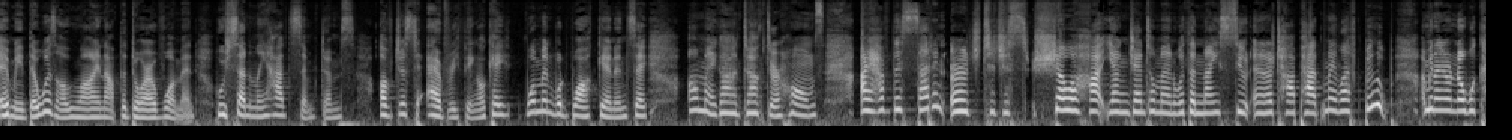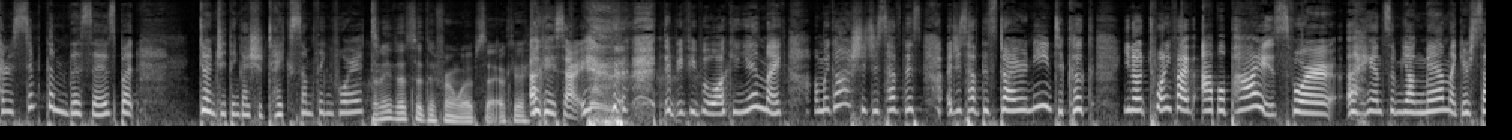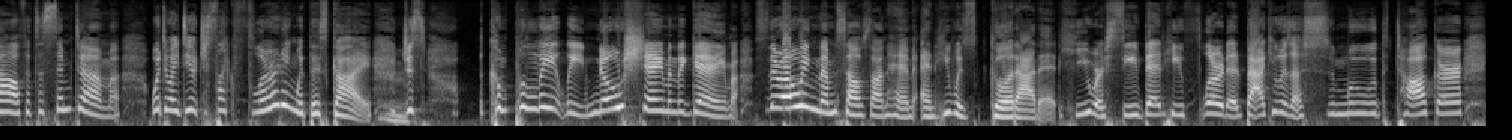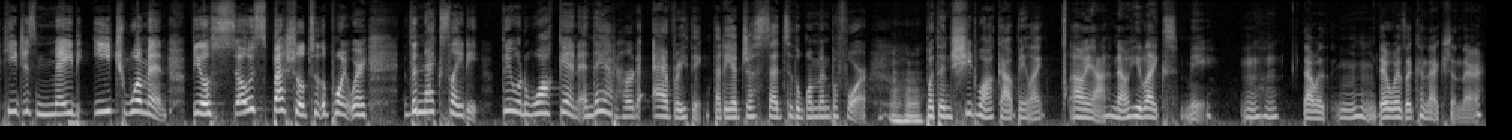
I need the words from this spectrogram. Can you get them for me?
I mean, there was a line out the door of women who suddenly had symptoms of just everything, okay? Women would walk in and say, Oh my God, Dr. Holmes, I have this sudden urge to just show a hot young gentleman with a nice suit and a top hat my left boob. I mean, I don't know what kind of symptom this is, but don't you think I should take something for it? Honey, that's a different website. Okay. Okay, sorry. There'd be people walking in like, "Oh my gosh, I just have this I just have this dire need to cook, you know, 25 apple pies for a handsome young man like yourself. It's a symptom. What do I do?" Just like flirting with this guy. Mm. Just completely no shame in the game, throwing themselves on him, and he was good at it. He received it, he flirted back, he was a smooth talker. He just made each woman feel so special to the point where the next lady, they would walk in and they had heard everything that he had just said to the woman before. Mm-hmm. But then she'd walk out being like, oh, yeah, no, he likes me. Mm-hmm. That was, mm-hmm. there was a connection there.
